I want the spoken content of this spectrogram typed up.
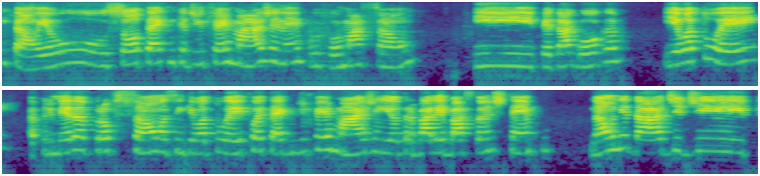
Então, eu sou técnica de enfermagem, né, por formação, e pedagoga, e eu atuei, a primeira profissão assim que eu atuei foi técnico de enfermagem, e eu trabalhei bastante tempo na unidade de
